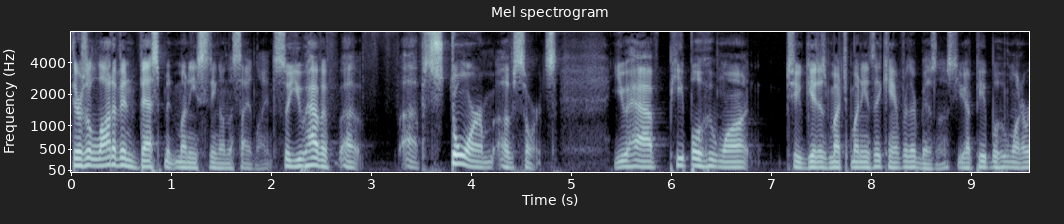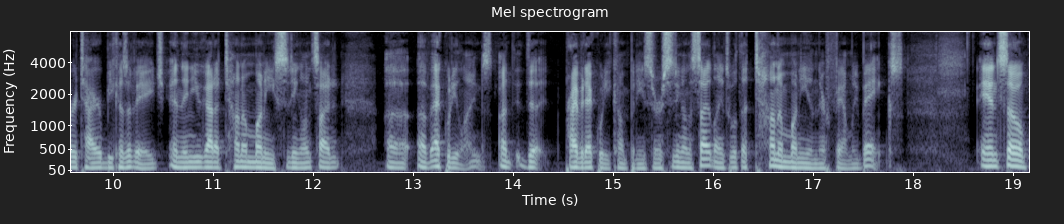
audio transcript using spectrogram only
There's a lot of investment money sitting on the sidelines. So you have a, a, a storm of sorts. You have people who want to get as much money as they can for their business. You have people who want to retire because of age, and then you got a ton of money sitting on side uh, of equity lines. Uh, the private equity companies are sitting on the sidelines with a ton of money in their family banks, and so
